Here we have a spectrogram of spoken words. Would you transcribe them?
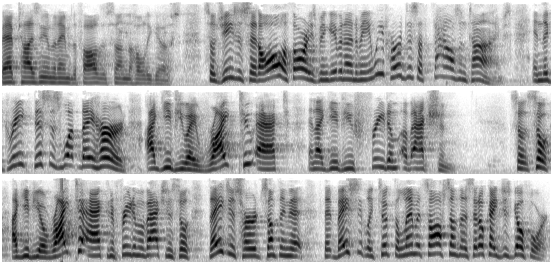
baptizing them in the name of the Father, the Son, and the Holy Ghost. So Jesus said, All authority has been given unto me. And we've heard this a thousand times. In the Greek, this is what they heard I give you a right to act, and I give you freedom of action. So, so I give you a right to act and a freedom of action. So they just heard something that, that basically took the limits off, something that said, okay, just go for it.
